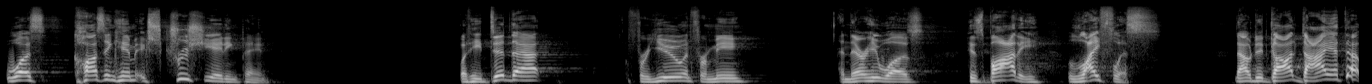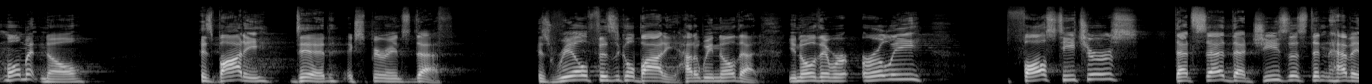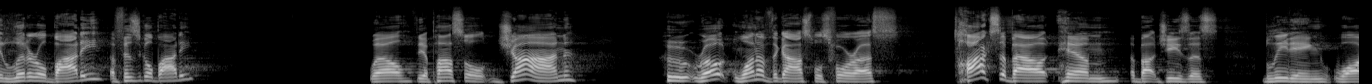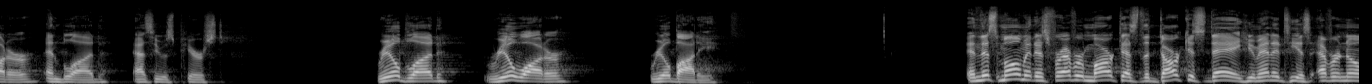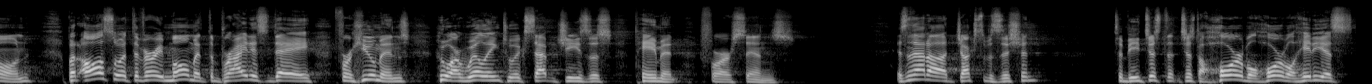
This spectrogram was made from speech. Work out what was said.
was causing him excruciating pain. But he did that for you and for me. And there he was, his body lifeless. Now, did God die at that moment? No. His body did experience death his real physical body. How do we know that? You know, there were early false teachers that said that Jesus didn't have a literal body, a physical body. Well, the Apostle John, who wrote one of the Gospels for us, talks about him, about Jesus bleeding water and blood as he was pierced. Real blood, real water, real body. And this moment is forever marked as the darkest day humanity has ever known, but also at the very moment, the brightest day for humans who are willing to accept Jesus' payment for our sins. Isn't that a juxtaposition? To be just a, just a horrible, horrible, hideous,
